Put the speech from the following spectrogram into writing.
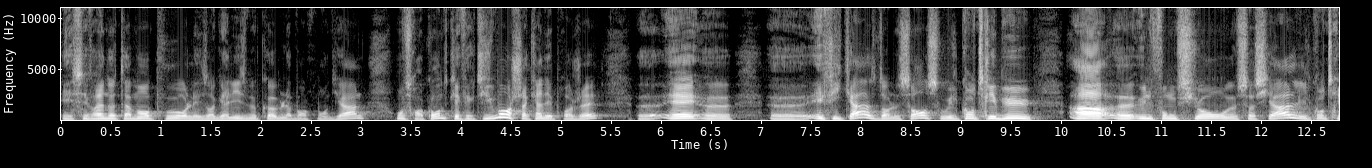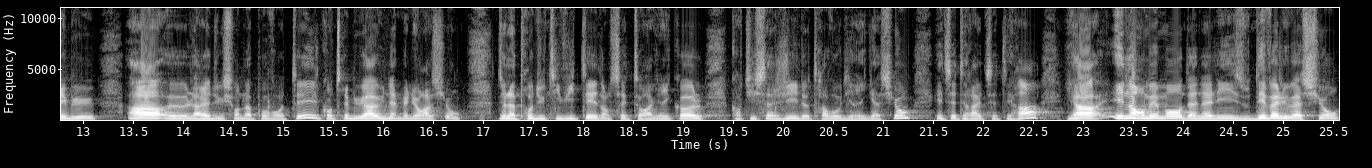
et c'est vrai notamment pour les organismes comme la Banque mondiale, on se rend compte qu'effectivement, chacun des projets est efficace dans le sens où il contribue a euh, une fonction euh, sociale, il contribue à euh, la réduction de la pauvreté, il contribue à une amélioration de la productivité dans le secteur agricole quand il s'agit de travaux d'irrigation, etc., etc. Il y a énormément d'analyses ou d'évaluations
